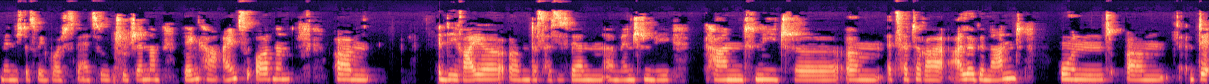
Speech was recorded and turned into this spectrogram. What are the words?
männlich, deswegen wollte ich es gar nicht zu, zu gendern, Denker einzuordnen. Ähm, in die Reihe, ähm, das heißt, es werden äh, Menschen wie Kant, Nietzsche ähm, etc. alle genannt, und ähm, der,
